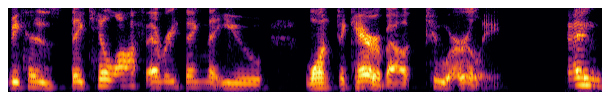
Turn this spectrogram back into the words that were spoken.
Because they kill off everything that you want to care about too early. And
